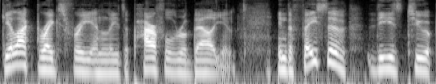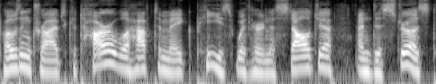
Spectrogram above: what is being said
Gilak breaks free and leads a powerful rebellion. In the face of these two opposing tribes, Katara will have to make peace with her nostalgia and distrust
